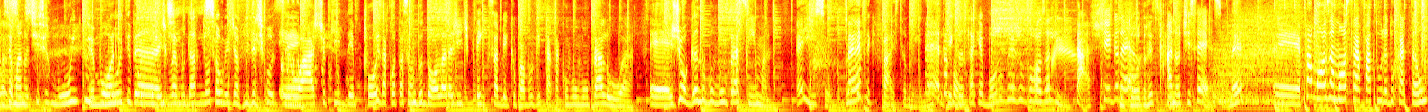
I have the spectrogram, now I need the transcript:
Nossa, é uma notícia muito É importante. muito importante, vai mudar isso. totalmente a vida de vocês. Eu acho que depois da cotação do dólar, a gente tem que saber que o Pablo Vittar tá com o bumbum pra lua. É, jogando o bumbum pra cima. É isso, né? Essa que faz também, né? É, tá Porque bom. cantar que é bom, não vejo voz ali. Tá, chega, Com né? todo respeito. A notícia é essa, né? É, famosa mostra a fatura do cartão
